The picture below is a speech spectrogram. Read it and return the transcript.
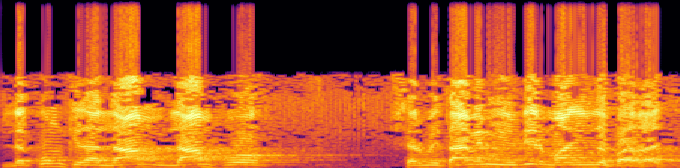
لکم کدا لام لام کو شرم تعمیر ہوئی دیر مانی دا پارا جی.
